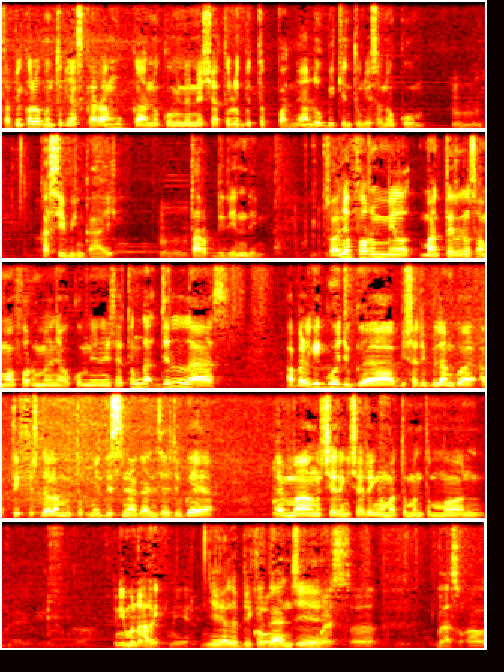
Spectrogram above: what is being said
Tapi kalau bentuknya sekarang bukan. Hukum Indonesia itu lebih tepatnya lu bikin tulisan hukum Mhm. kasih bingkai Mhm. taruh di dinding. Soalnya formil material sama formilnya hukum Indonesia itu nggak jelas apalagi gue juga bisa dibilang gue aktivis dalam bentuk medisnya ganja juga ya emang sharing-sharing sama teman-teman Ini menarik nih ya. ya lebih ke ganja ya Bahas, eh, bahas soal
